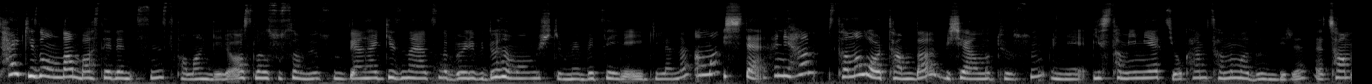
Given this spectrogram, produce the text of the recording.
Herkese ondan bahsedesiniz falan geliyor. Asla susamıyorsunuz. Yani herkesin hayatında böyle bir dönem olmuştur MBT ile ilgilenen. Ama işte hani hem sanal ortamda bir şey anlatıyorsun. Hani bir samimiyet yok. Hem tanımadığın biri. E, tam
